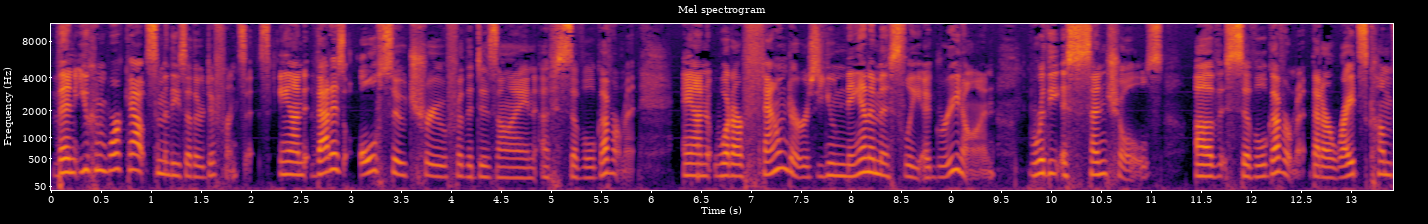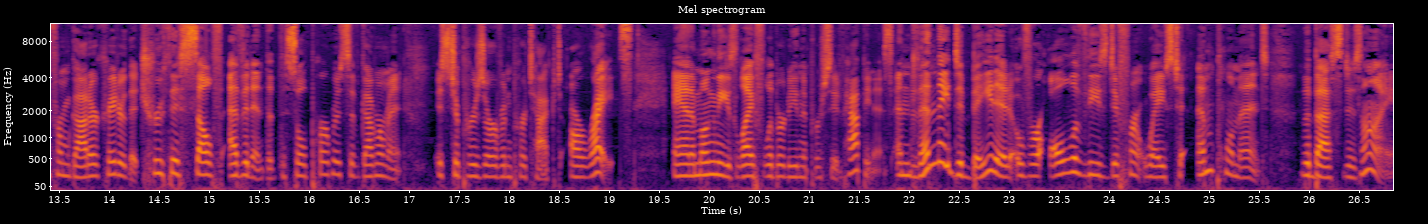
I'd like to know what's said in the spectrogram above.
then you can work out some of these other differences. And that is also true for the design of civil government. And what our founders unanimously agreed on were the essentials of civil government, that our rights come from God our Creator, that truth is self evident, that the sole purpose of government is to preserve and protect our rights. And among these, life, liberty, and the pursuit of happiness. And then they debated over all of these different ways to implement the best design.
